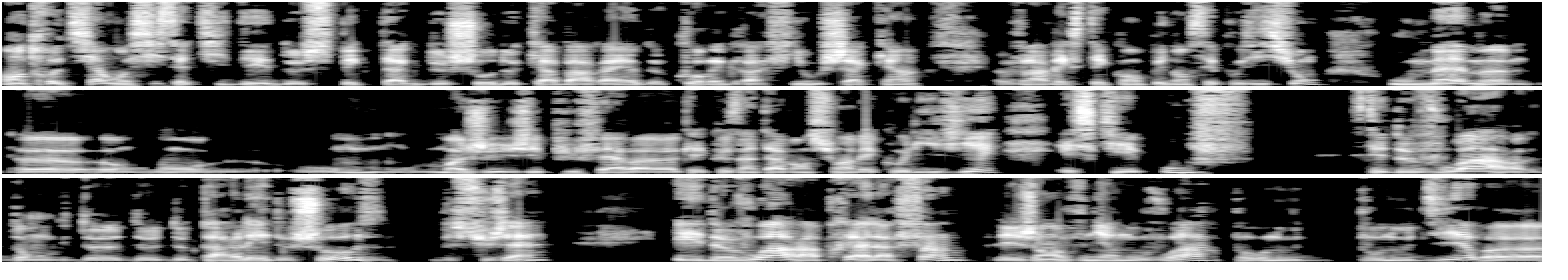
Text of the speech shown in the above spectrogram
entretient aussi cette idée de spectacle, de show, de cabaret, de chorégraphie où chacun va rester campé dans ses positions, ou même, euh, moi j'ai pu faire euh, quelques interventions avec Olivier, et ce qui est ouf, c'est de voir donc de, de, de parler de choses, de sujets, et de voir après à la fin les gens venir nous voir pour nous pour nous dire euh,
